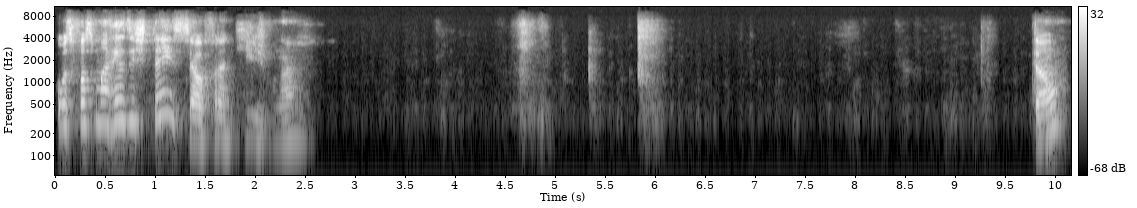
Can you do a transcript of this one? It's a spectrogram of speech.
como se fosse uma resistência ao franquismo, né? Então,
